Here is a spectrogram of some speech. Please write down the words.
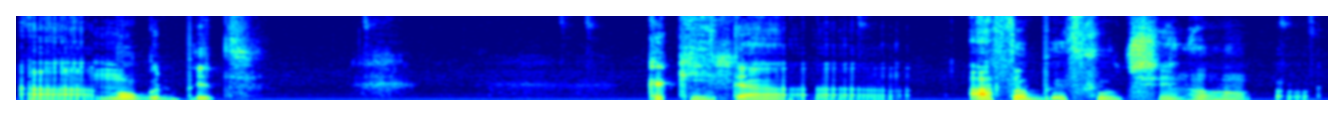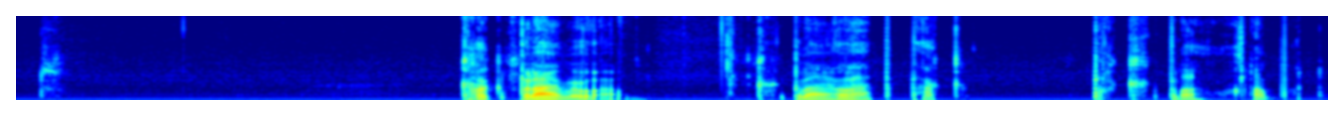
а, могут быть какие-то а, особые случаи, но вот, как правило, как правило, это так, так как правило работает.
